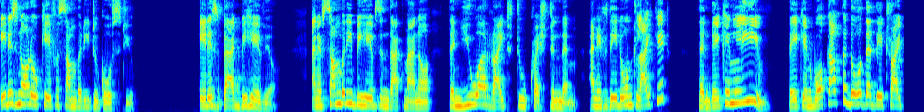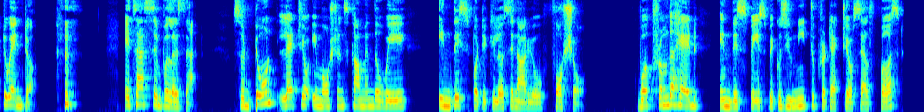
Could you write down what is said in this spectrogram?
It is not okay for somebody to ghost you. It is bad behavior. And if somebody behaves in that manner, then you are right to question them. And if they don't like it, then they can leave. They can walk out the door that they tried to enter. it's as simple as that. So don't let your emotions come in the way in this particular scenario for sure. Work from the head in this space because you need to protect yourself first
